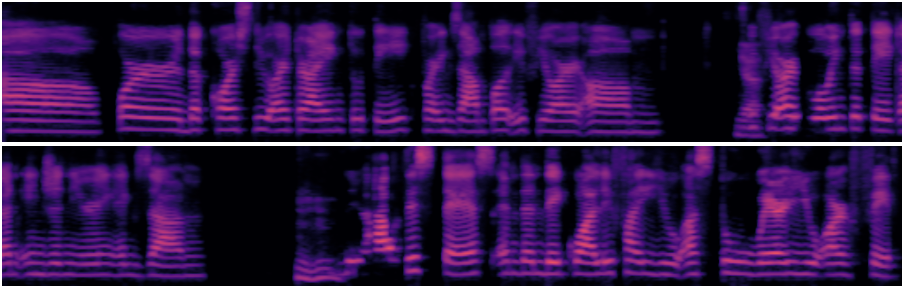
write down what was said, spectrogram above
uh for the course you are trying to take. For example, if you're um Yeah. if you are going to take an engineering exam, Mhm. they have this test and then they qualify you as to where you are fit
